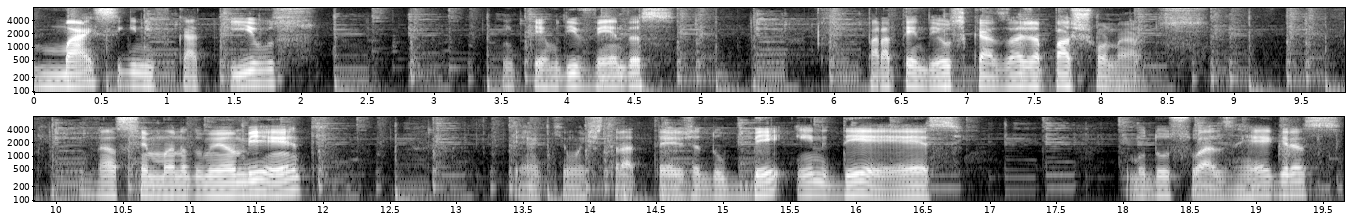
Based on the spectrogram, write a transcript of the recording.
mais significativos em termos de vendas para atender os casais apaixonados. Na semana do meio ambiente, tem aqui uma estratégia do BNDES que mudou suas regras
